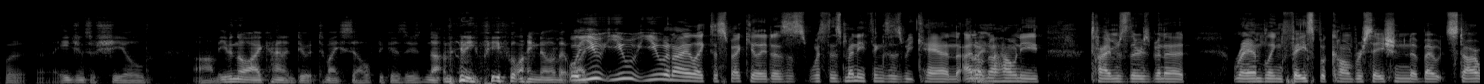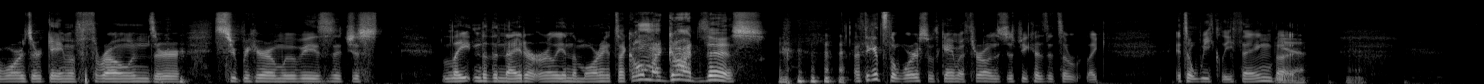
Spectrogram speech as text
what Agents of Shield. Um, even though I kind of do it to myself because there's not many people I know that. Well, watch. you you you and I like to speculate as with as many things as we can. I don't know how many times there's been a rambling Facebook conversation about Star Wars or Game of Thrones or superhero movies. It just late into the night or early in the morning. It's like, oh my god, this. I think it's the worst with Game of Thrones just because it's a like it's a weekly thing, but. Yeah. yeah.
